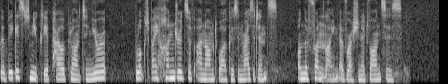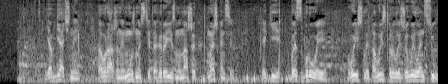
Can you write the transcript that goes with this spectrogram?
the biggest nuclear power plant in Europe, blocked by hundreds of unarmed workers and residents on the front line of Russian advances. Я вдячний та вражений мужності та героїзму наших мешканців, які без зброї вийшли та вистроїли живий ланцюг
